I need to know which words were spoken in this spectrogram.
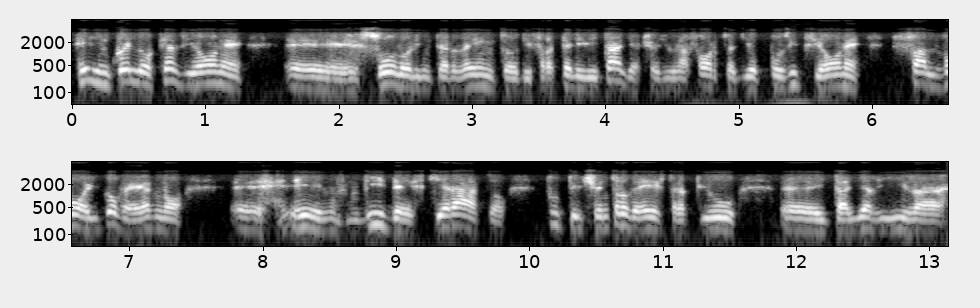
E in quell'occasione eh, solo l'intervento di Fratelli d'Italia, cioè di una forza di opposizione, salvò il governo eh, e vide schierato tutto il centrodestra più eh, Italia Viva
